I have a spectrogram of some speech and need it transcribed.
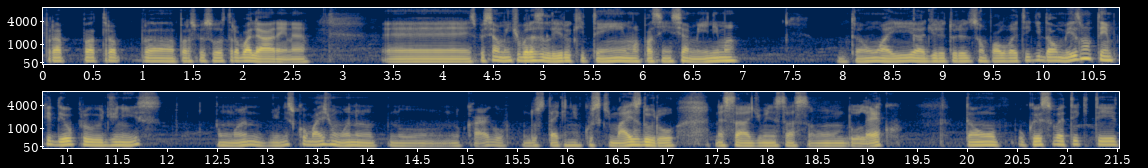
para as pessoas trabalharem, né? É, especialmente o brasileiro que tem uma paciência mínima. Então aí a diretoria do São Paulo vai ter que dar o mesmo tempo que deu pro Diniz. Um ano, o Diniz ficou mais de um ano no, no, no cargo, um dos técnicos que mais durou nessa administração do Leco. Então o Crespo vai ter que ter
